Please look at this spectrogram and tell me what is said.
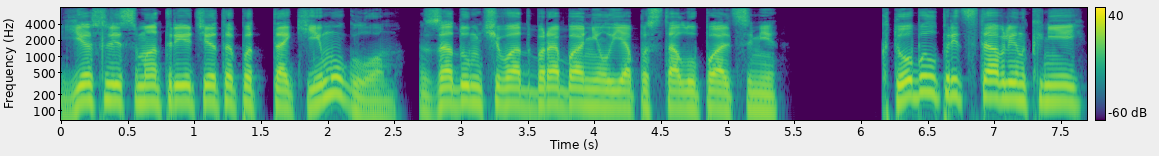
Если смотреть это под таким углом, задумчиво отбарабанил я по столу пальцами, кто был представлен к ней?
